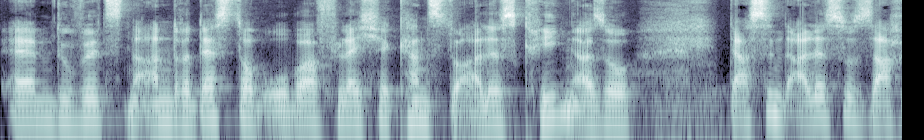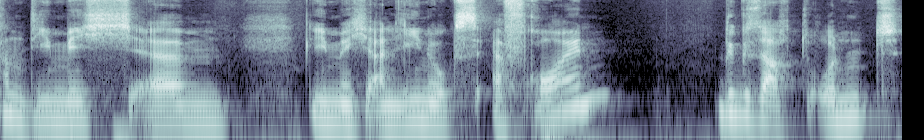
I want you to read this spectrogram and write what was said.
Ähm, du willst eine andere Desktop-Oberfläche, kannst du alles kriegen. Also, das sind alles so Sachen, die mich, ähm, die mich an Linux erfreuen. Wie gesagt, und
